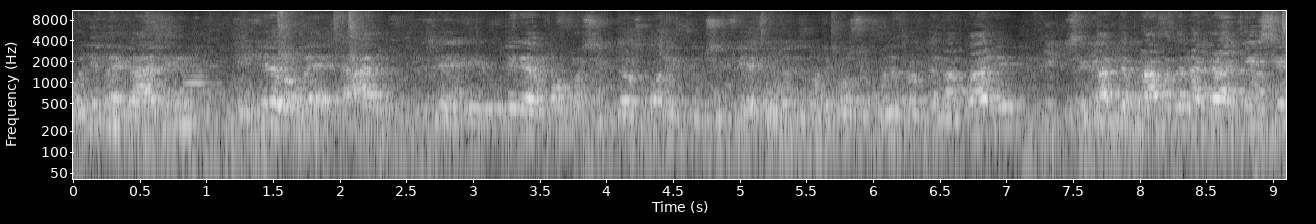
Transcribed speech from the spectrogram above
πολύ μεγάλη και χαίρομαι αν πήρε απόφαση τέλος πάντων η πλειοψηφία και το Δημοτικό Συμβούλιο πρόκειται να πάρει σε κάποια πράγματα να κρατήσει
